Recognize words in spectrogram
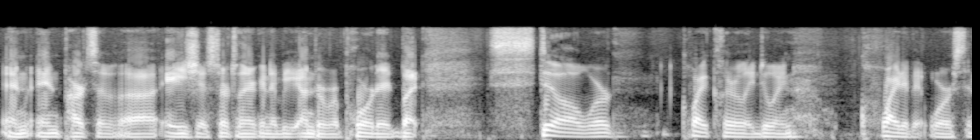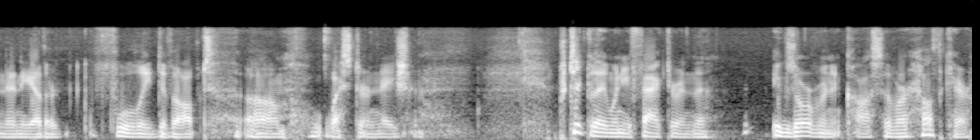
and, and parts of uh, Asia certainly are going to be underreported, but still, we're quite clearly doing quite a bit worse than any other fully developed um, Western nation. Particularly when you factor in the exorbitant costs of our healthcare.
